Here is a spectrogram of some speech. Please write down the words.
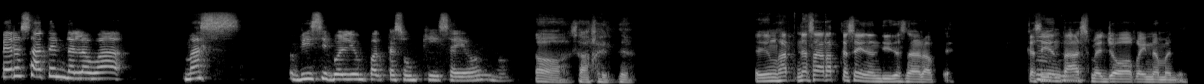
Pero sa atin dalawa, mas visible yung pagkasungki sa'yo, no? Oo, oh, sa akin. Yeah. Eh, yung harap, nasa harap kasi, nandito sa harap eh. Kasi mm-hmm. yung taas medyo okay naman eh.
